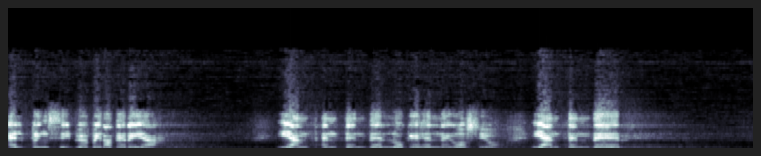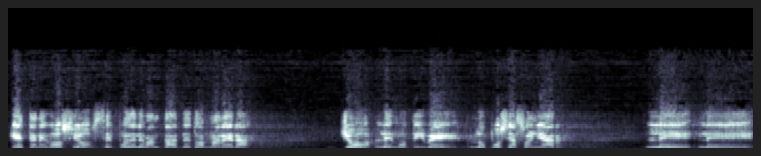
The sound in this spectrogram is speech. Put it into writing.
el principio de piratería y a entender lo que es el negocio y a entender que este negocio se puede levantar de todas maneras, yo le motivé, lo puse a soñar, le, le,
